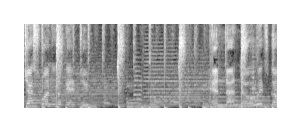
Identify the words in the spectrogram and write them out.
Just one look at you, and I know it's gonna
